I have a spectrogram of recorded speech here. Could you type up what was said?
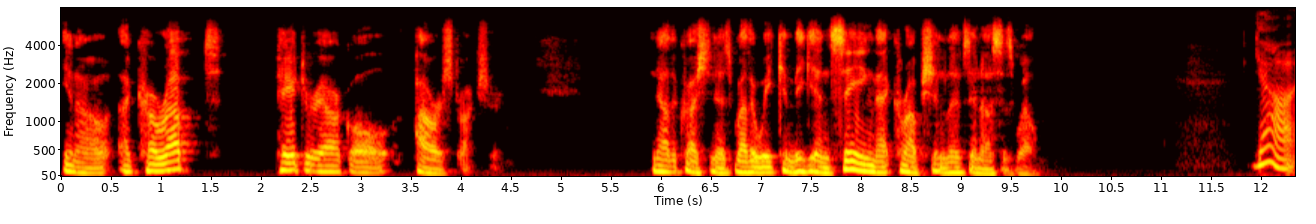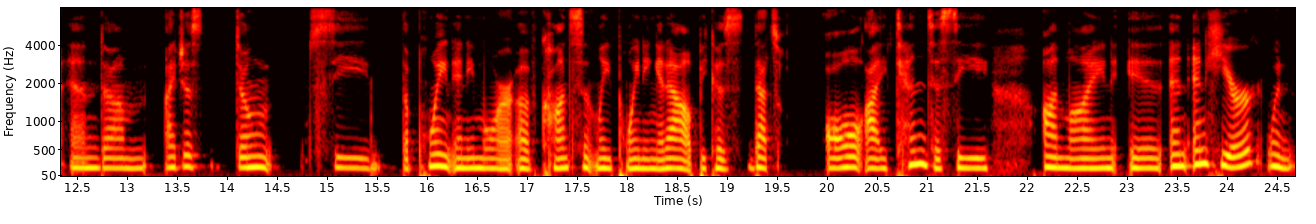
you know, a corrupt patriarchal power structure. Now, the question is whether we can begin seeing that corruption lives in us as well. Yeah. And um, I just don't see the point anymore of constantly pointing it out because that's all I tend to see online is and and here when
